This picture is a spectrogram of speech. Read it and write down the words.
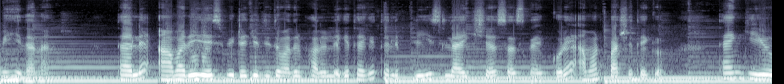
মিহিদানা। তাহলে আমার এই রেসিপিটা যদি তোমাদের ভালো লেগে থাকে, তাহলে প্লিজ লাইক শেয়ার সাবস্ক্রাইব করে আমার পাশে থেকো। থ্যাংক ইউ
